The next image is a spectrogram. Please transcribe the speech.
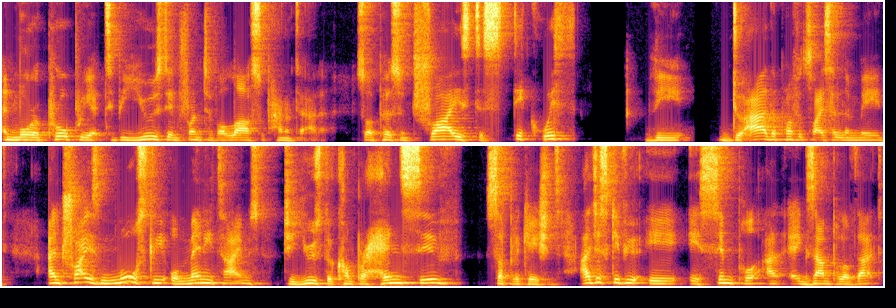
and more appropriate to be used in front of Allah subhanahu wa ta'ala. So a person tries to stick with the dua the Prophet ﷺ made and tries mostly or many times to use the comprehensive supplications. I just give you a, a simple example of that.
